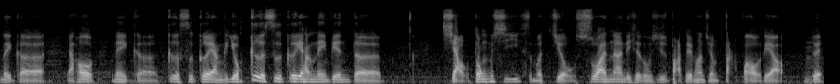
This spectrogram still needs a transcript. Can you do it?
那个，然后那个各式各样的用各式各样那边的小东西，什么酒酸啊那些东西，就把对方全部打爆掉。对，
